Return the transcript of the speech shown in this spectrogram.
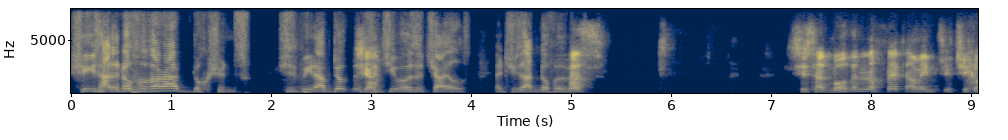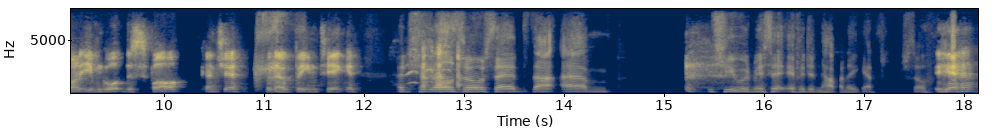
she's had enough of her abductions. She's been abducted Yeah. since she was a child, and she's had enough of it. Has she's had more than enough of it? I mean, she, she can't even go up the spa, can she, without being taken? And she also said that um she would miss it if it didn't happen again. So Yeah,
